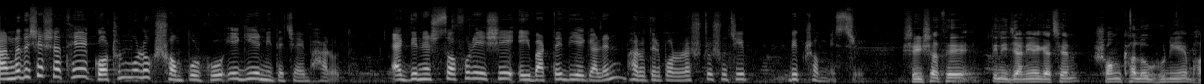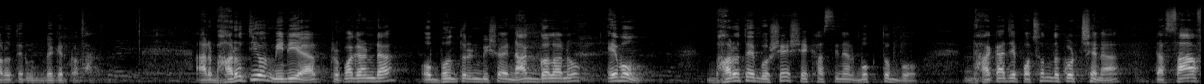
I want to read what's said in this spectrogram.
বাংলাদেশের সাথে গঠনমূলক সম্পর্ক এগিয়ে নিতে চায় ভারত। একদিনের সফরে এসে এই বার্তায় দিয়ে গেলেন ভারতের পররাষ্ট্র সচিব বিক্রম মিশ্রি সেই সাথে তিনি জানিয়ে গেছেন, সংখ্যালঘু নিয়ে ভারতের উদ্বেগের কথা। আর ভারতীয় মিডিয়ার প্রপাগান্ডা, অভ্যন্তরীণ বিষয়ে নাক গলানো এবং ভারতে বসে শেখ হাসিনার বক্তব্য ঢাকা যে পছন্দ করছে না, তা সাফ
